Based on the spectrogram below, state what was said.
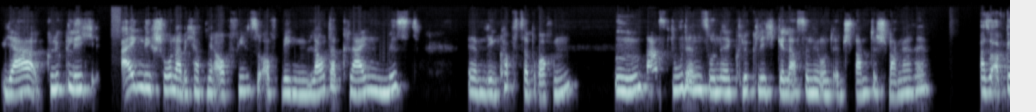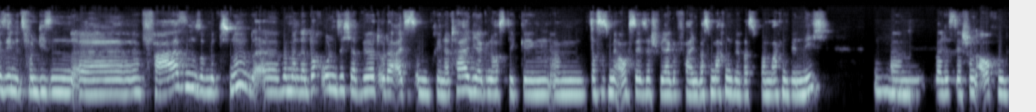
ja, glücklich eigentlich schon, aber ich habe mir auch viel zu oft wegen lauter kleinen Mist ähm, den Kopf zerbrochen. Mhm. Warst du denn so eine glücklich gelassene und entspannte Schwangere? Also abgesehen jetzt von diesen äh, Phasen, so mit, ne, äh, wenn man dann doch unsicher wird oder als es um Pränataldiagnostik ging, ähm, das ist mir auch sehr, sehr schwer gefallen. Was machen wir, was machen wir nicht? Mhm. ähm, weil das ja schon auch ein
